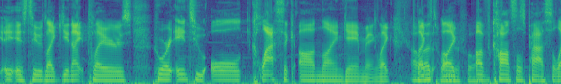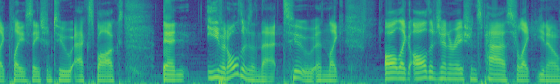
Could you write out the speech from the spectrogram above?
is to like unite players who are into old classic online gaming, like Oh, like like of consoles past, so like PlayStation 2, Xbox, and even older than that too, and like all like all the generations past for like you know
